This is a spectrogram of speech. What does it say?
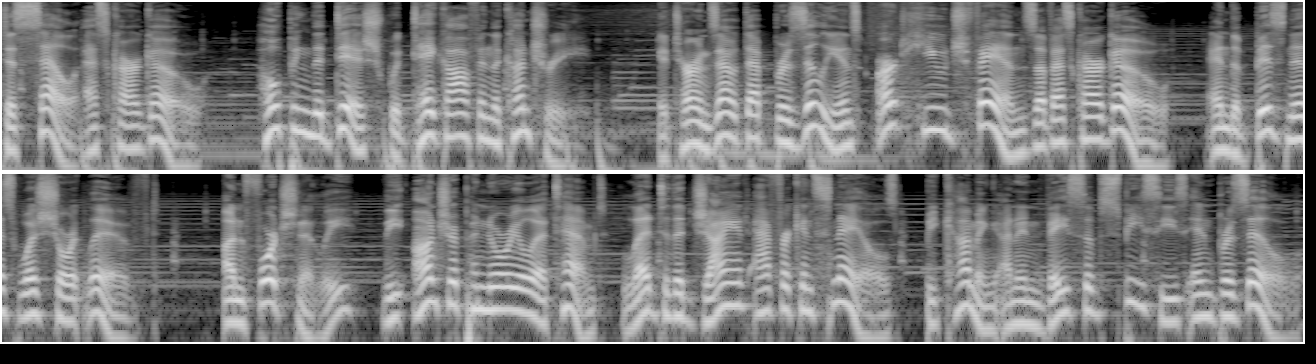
to sell escargot, hoping the dish would take off in the country. It turns out that Brazilians aren't huge fans of escargot, and the business was short lived. Unfortunately, the entrepreneurial attempt led to the giant African snails becoming an invasive species in Brazil.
